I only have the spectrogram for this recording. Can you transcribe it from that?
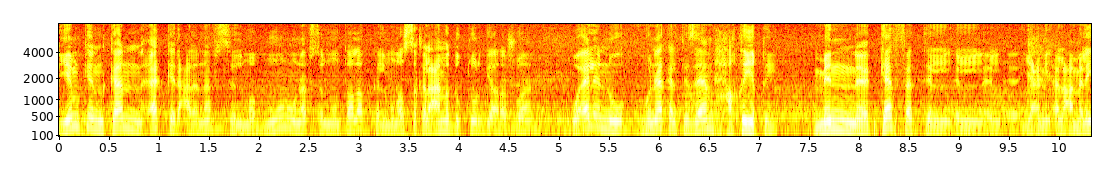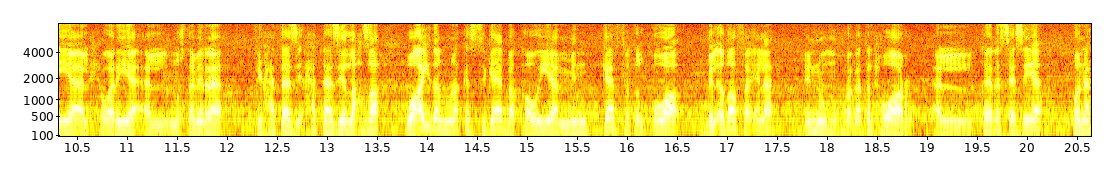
يمكن كان أكد على نفس المضمون ونفس المنطلق المنسق العام الدكتور ضياء رشوان وقال إنه هناك التزام حقيقي. من كافة ال ال يعني العملية الحوارية المستمرة في حتى حتى هذه اللحظة. وأيضا هناك استجابة قوية من كافة القوى بالإضافة إلى إنه مخرجات الحوار القيادة السياسية هناك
